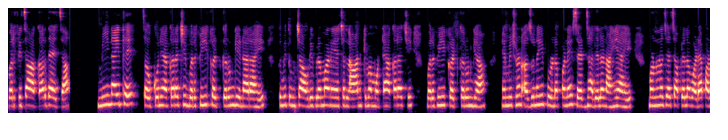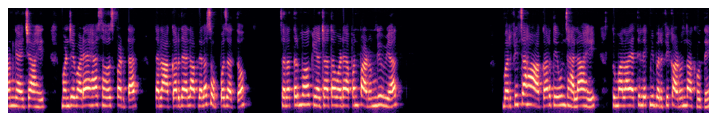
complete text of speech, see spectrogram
बर्फीचा आकार द्यायचा. मी ना इथे. चौकोनी आकाराची बर्फीही कट करून घेणार आहे. तुम्ही तुमच्या आवडीप्रमाणे याच्या लहान किंवा मोठ्या आकाराची बर्फीही कट करून घ्या. हे मिश्रण अजूनही पूर्णपणे सेट झालेलं नाही आहे. म्हणूनच याच्या आपल्याला वड्या पाडून घ्यायच्या आहेत. म्हणजे वड्या ह्या सहज पडतात. त्याला आकार द्यायला आपल्याला सोपं जातं. चला तर मग याच्या आता वड्या आपण पाडून घेऊयात. बर्फीचा हा आकार देऊन झाला आहे. तुम्हाला यातील एक मी बर्फी काढून दाखवते.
